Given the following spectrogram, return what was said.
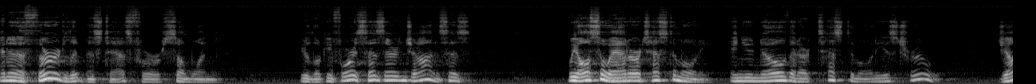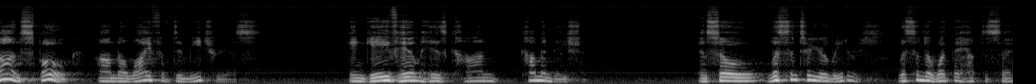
And in a third litmus test for someone you're looking for, it says there in John, it says, we also add our testimony, and you know that our testimony is true. John spoke on the life of Demetrius and gave him his con- commendation. And so listen to your leaders. Listen to what they have to say.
